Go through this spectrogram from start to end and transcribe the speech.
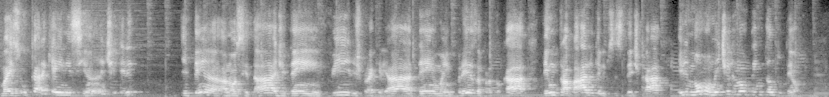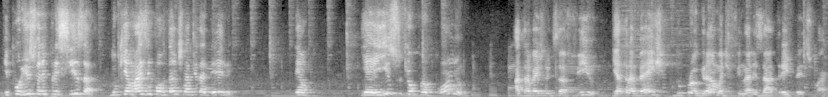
Mas o cara que é iniciante, ele e tem a, a nossa idade, tem filhos para criar, tem uma empresa para tocar, tem um trabalho que ele precisa se dedicar, ele normalmente ele não tem tanto tempo. E por isso ele precisa do que é mais importante na vida dele, tempo. E é isso que eu proponho através do desafio e através do programa de finalizar três vezes mais.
